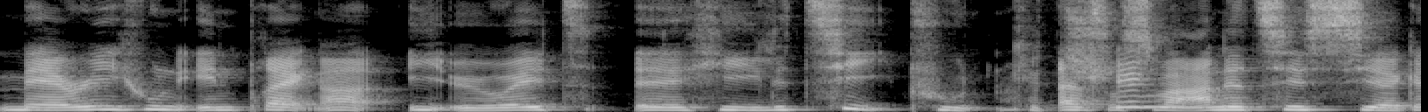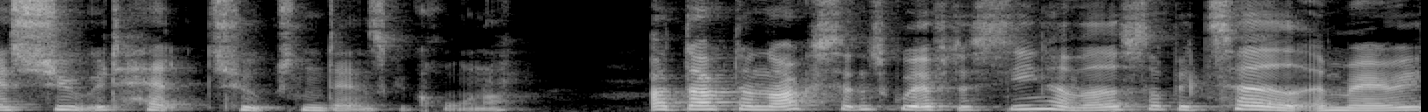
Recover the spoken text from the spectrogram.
Mary, hun indbringer i øvrigt øh, hele 10 pund, Ka-ching! altså svarende til cirka 7.500 danske kroner. Og Dr. Knox han skulle efter sin have været så betaget af Mary,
